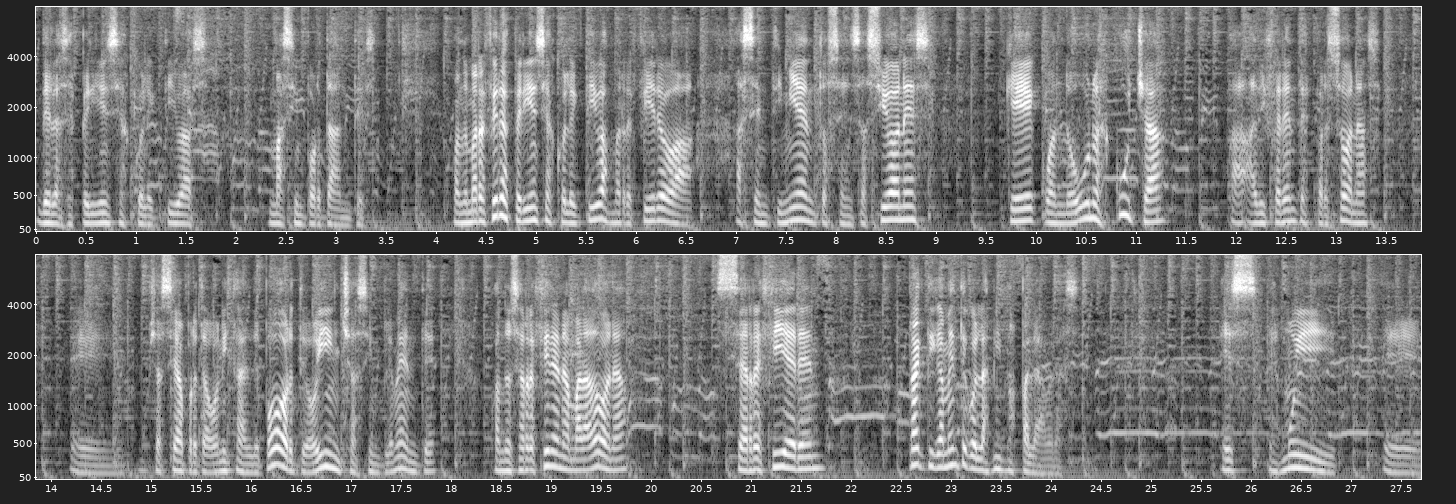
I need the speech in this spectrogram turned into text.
de las experiencias colectivas más importantes. Cuando me refiero a experiencias colectivas me refiero a sentimientos, sensaciones que cuando uno escucha a, diferentes personas, eh, ya sea protagonistas del deporte o hinchas simplemente, cuando se refieren a Maradona, se refieren prácticamente con las mismas palabras. Es, muy eh,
